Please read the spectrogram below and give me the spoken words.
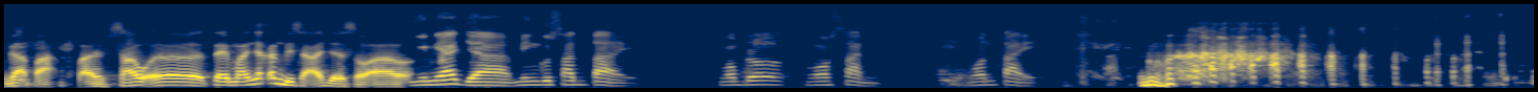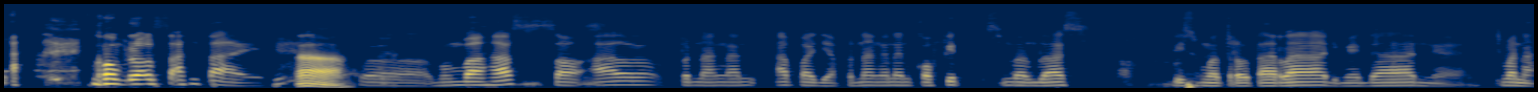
Enggak apa-apa. Sau- eh, temanya kan bisa aja soal Gini aja, minggu santai. Ngobrol ngosan, ngontai. Ngobrol santai. ah, Wah, membahas soal penangan apa aja penanganan COVID-19 di Sumatera Utara, di Medan, ya. Gimana?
